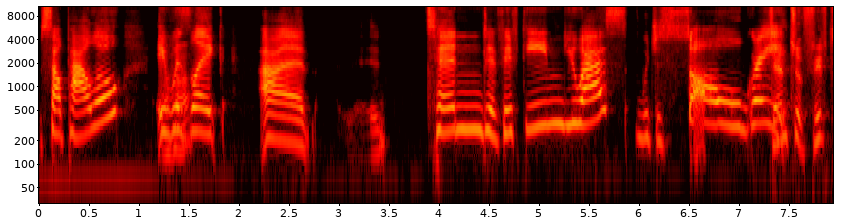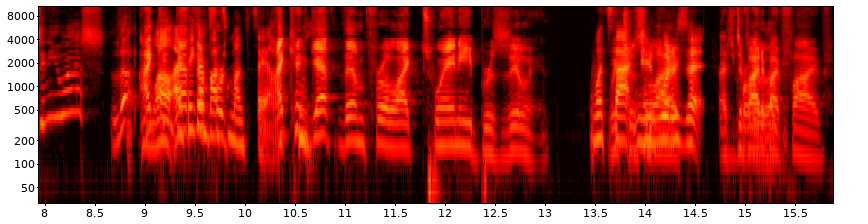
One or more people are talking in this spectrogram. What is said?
Sao Paulo, it was Uh-huh. like uh, 10 to 15 US, which is so great. Ten to fifteen US. Look, I well, can get I think I them bought for. some on sale. I can get them for like twenty Brazilian. What's which that? is in- And what like- is it? That's divided by five.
